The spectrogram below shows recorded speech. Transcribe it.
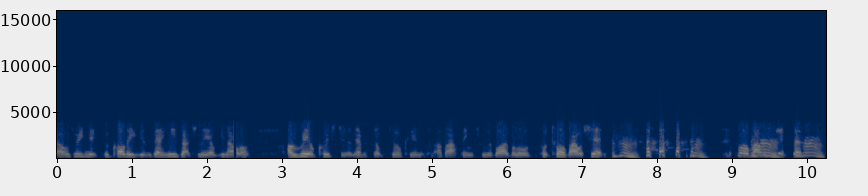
I was reading it to a colleague the other day, and he's actually, you know, a, real Christian that never stops talking about things from the Bible or for twelve-hour shifts. Mhm. Mhm. Twelve-hour Mhm. shifts. And Mhm.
